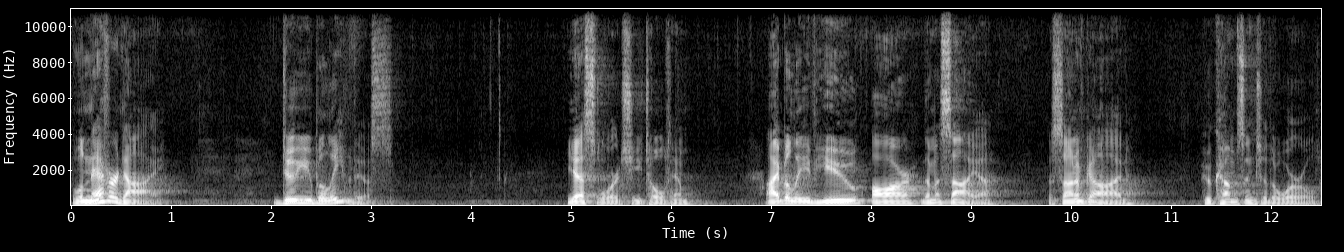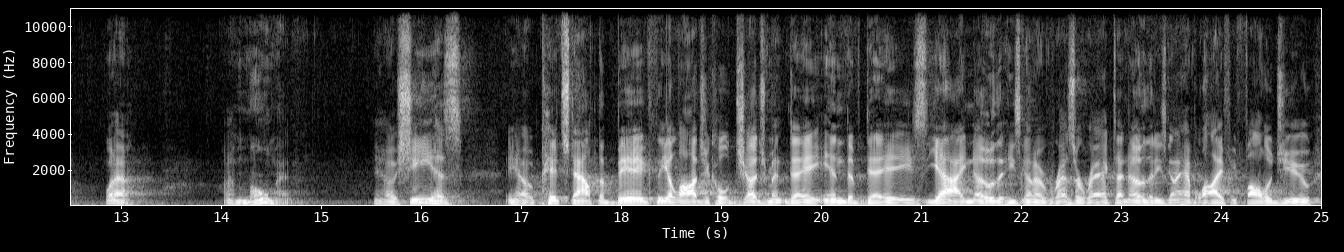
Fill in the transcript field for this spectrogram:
will never die. Do you believe this? Yes, Lord, she told him. I believe you are the Messiah, the Son of God, who comes into the world. What a, what a moment. You know, she has, you know, pitched out the big theological judgment day, end of days. Yeah, I know that he's going to resurrect. I know that he's going to have life. He followed you,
